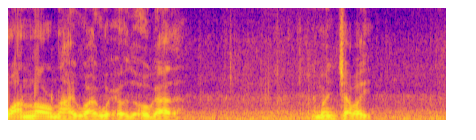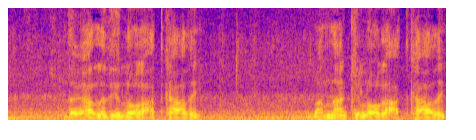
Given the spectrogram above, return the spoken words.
waa noolnahay waay waxooda ogaada. Niman jabay dagaaladii looga adkaaday bannaankii looga adkaaday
